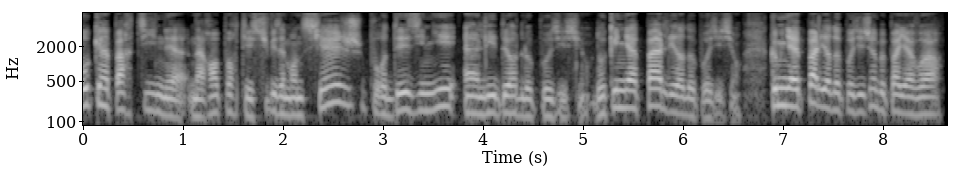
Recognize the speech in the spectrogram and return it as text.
aucun parti n'a remporté suffisamment de sièges pour désigner un leader de l'opposition. Donc il n'y a pas de leader d'opposition. Comme il n'y a pas de leader d'opposition, il ne peut pas y avoir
